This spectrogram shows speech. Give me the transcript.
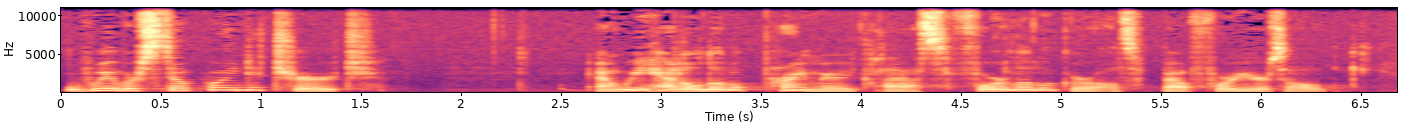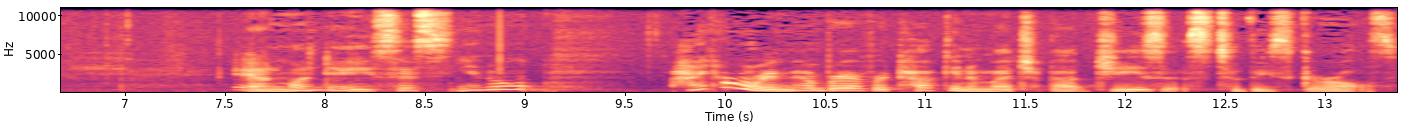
we were still going to church, and we had a little primary class, four little girls, about four years old. And one day he says, You know, I don't remember ever talking much about Jesus to these girls.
